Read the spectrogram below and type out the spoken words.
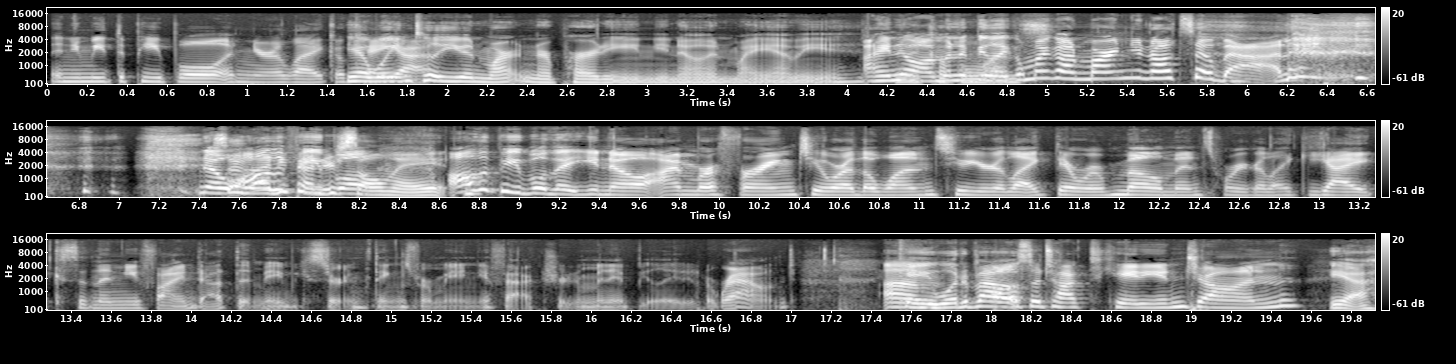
Then you meet the people and you're like, okay, Yeah, wait yeah. until you and Martin are partying, you know, in Miami. I know. I'm gonna be like, oh my god, Martin, you're not so bad. no, So all the you found your people, soulmate. all the people that you know I'm referring to are the ones who you're like. There were moments where you're like, yikes, and then you find out that maybe certain things were manufactured and manipulated around. Okay, Um, what about- also talked to Katie and John? Yeah.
